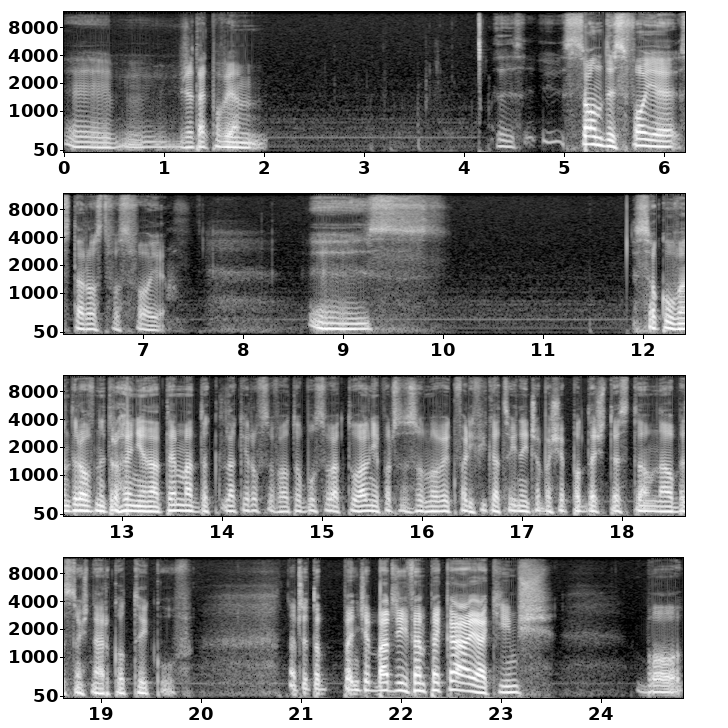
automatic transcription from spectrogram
yy, że tak powiem yy, sądy swoje, starostwo swoje. Yy, Sokół wędrowny trochę nie na temat. Do, dla kierowców autobusów aktualnie podczas rozmowy kwalifikacyjnej trzeba się poddać testom na obecność narkotyków. Znaczy to będzie bardziej w MPK jakimś, bo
